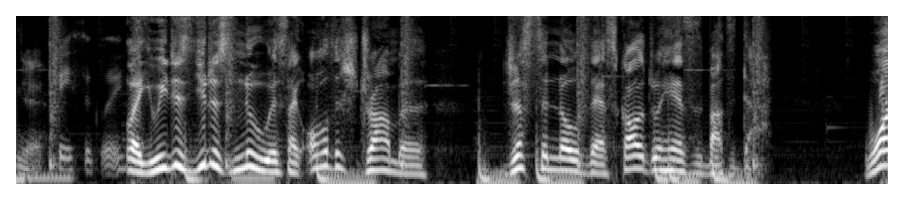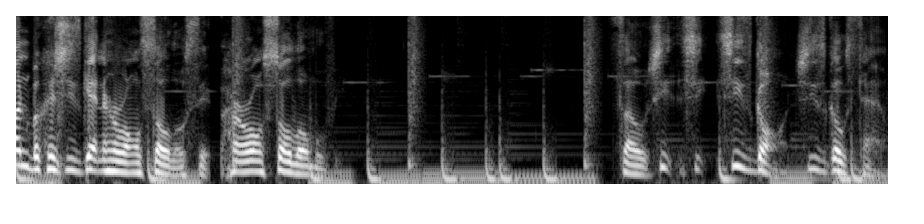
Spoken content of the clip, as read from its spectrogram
Yeah, basically. Like, we just, you just knew it's like all this drama, just to know that Scarlett Johansson's about to die. One because she's getting her own solo, se- her own solo movie. So she, she she's gone. She's ghost town.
